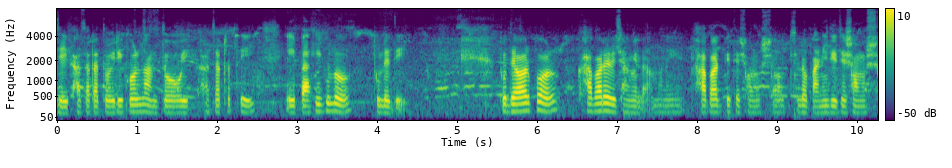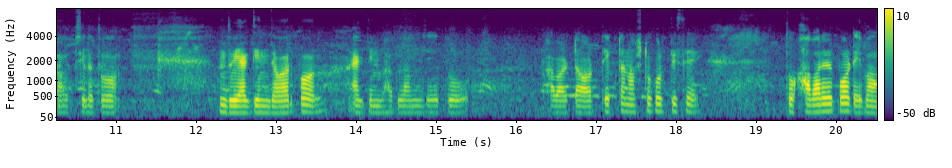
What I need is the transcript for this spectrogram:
যেই খাঁচাটা তৈরি করলাম, তো ওই খাঁচাটাতেই এই পাখিগুলো তুলে দিই। তো দেওয়ার পর খাবারের ঝামেলা মানে খাবার দিতে সমস্যা হচ্ছিল, পানি দিতে সমস্যা হচ্ছিল, তো দুই একদিন দেওয়ার পর একদিন ভাবলাম যেহেতু খাবারটা অর্ধেকটা নষ্ট করতেছে, তো খাবারের পট এবং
